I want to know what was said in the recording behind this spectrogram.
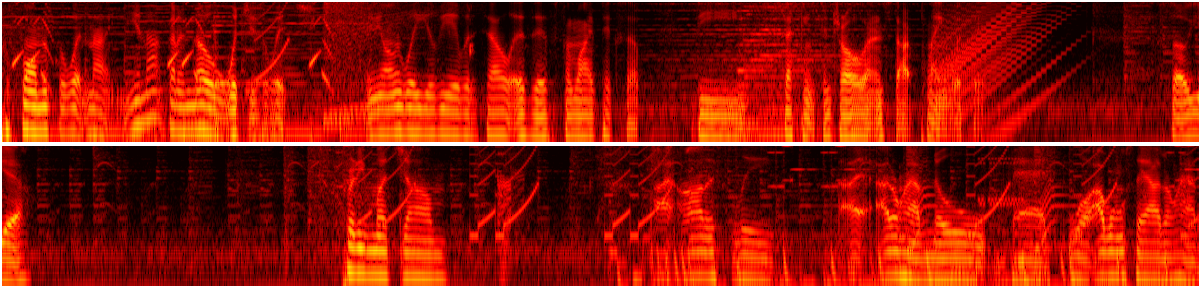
performance or whatnot, you're not gonna know which is which. And the only way you'll be able to tell is if somebody picks up the second controller and start playing with it. So yeah. Pretty much um I honestly I, I don't have no bad, well, I won't say I don't have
